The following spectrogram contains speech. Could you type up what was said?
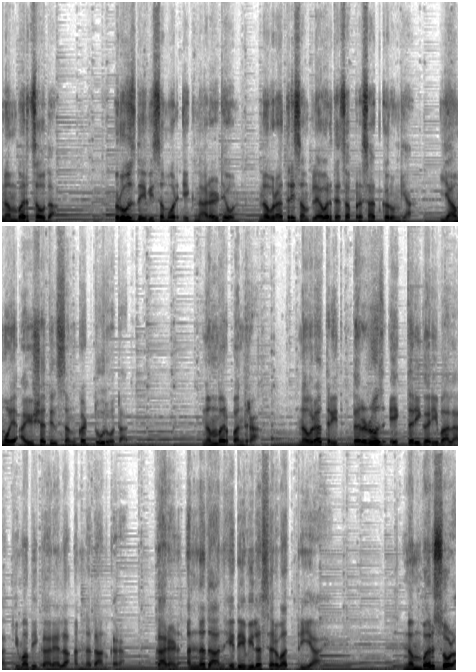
नंबर चौदा. रोज देवीसमोर एक नारळ ठेवून नवरात्री संपल्यावर त्याचा प्रसाद करून घ्या. यामुळे आयुष्यातील संकट दूर होतात. नंबर पंधरा. नवरात्रीत दररोज एक तरी गरीबाला किंवा भिकाऱ्याला अन्नदान करा. कारण अन्नदान हे देवीला सर्वात प्रिय आहे. नंबर सोळा.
